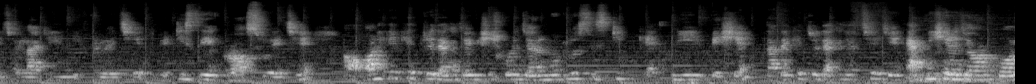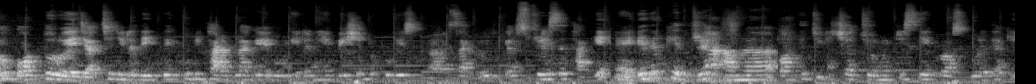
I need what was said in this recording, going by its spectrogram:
এছাড়া লাইটিং লিফট রয়েছে টিসিএ ক্রস রয়েছে আহ, অনেকের ক্ষেত্রে দেখা যায় বিশেষ করে যারা নোডুলোসিস্টিক অ্যাকনি পেশেন্ট তাদের ক্ষেত্রে দেখা যাচ্ছে যে অ্যাকনি সেরে যাওয়ার পরও গর্ত রয়ে যাচ্ছে যেটা দেখতে খুবই খারাপ লাগে এবং এটা নিয়ে পেশেন্ট খুবই সাইকোলজিক্যাল স্ট্রেসে থাকে। এদের ক্ষেত্রে আমরা গর্তের চিকিৎসার জন্য টিসিএ ক্রস করে থাকি।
